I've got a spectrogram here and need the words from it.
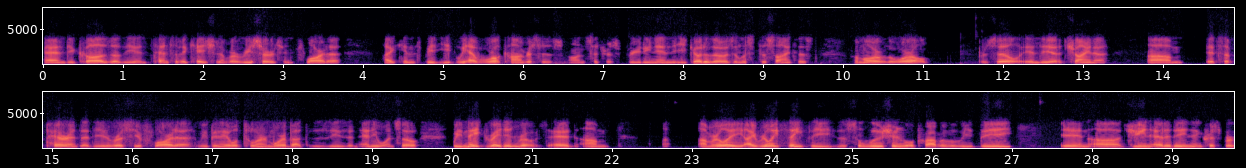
And because of the intensification of our research in Florida, I can we have world congresses on citrus breeding, and you go to those and listen to scientists from all over the world Brazil, India, China. Um, it's apparent that the University of Florida, we've been able to learn more about the disease than anyone. So we made great inroads, and um, I'm really, I really think the, the solution will probably be in uh, gene editing and CRISPR.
